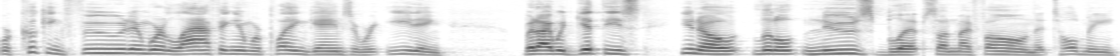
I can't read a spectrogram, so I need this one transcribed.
we're cooking food and we're laughing and we're playing games and we're eating, but I would get these, you know, little news blips on my phone that told me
